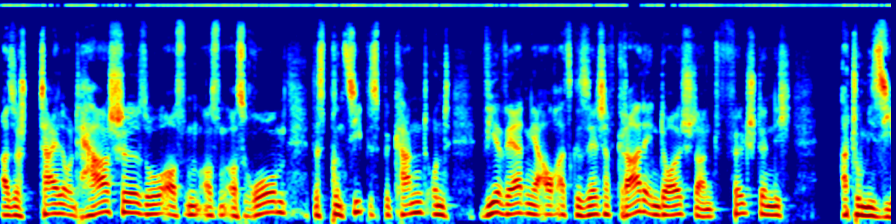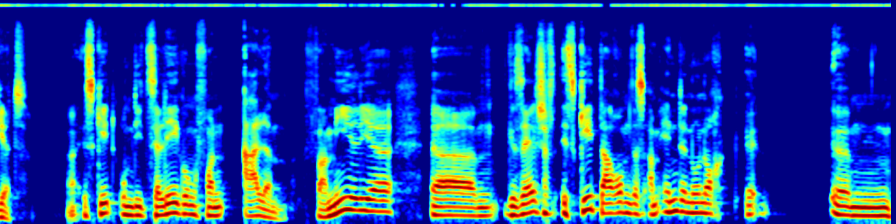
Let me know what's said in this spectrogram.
also teile und herrsche, so aus, aus, aus Rom. Das Prinzip ist bekannt und wir werden ja auch als Gesellschaft, gerade in Deutschland, vollständig atomisiert. Es geht um die Zerlegung von allem. Familie, ähm, Gesellschaft. Es geht darum, dass am Ende nur noch äh, ähm,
